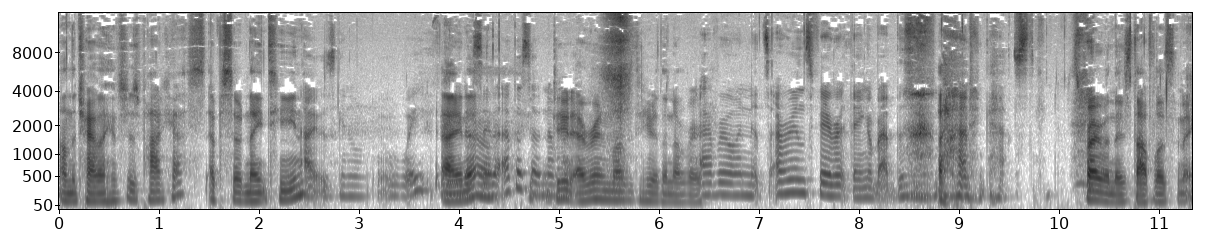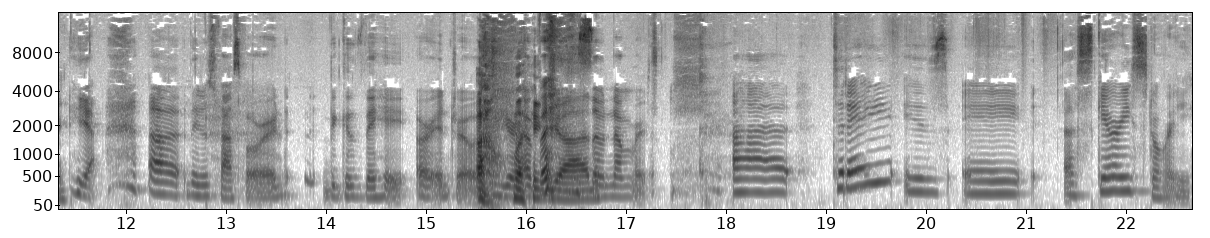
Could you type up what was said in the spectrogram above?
on the Traveling Hipsters podcast, episode 19. I was gonna wait. For I to say know. the episode number. Dude, everyone loves to hear the number. Everyone, it's everyone's favorite thing about this podcast. It's probably when they stop listening. Yeah, uh, they just fast forward because they hate our intro and Oh your my episode God. So, numbers. Uh, today is a a scary story,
